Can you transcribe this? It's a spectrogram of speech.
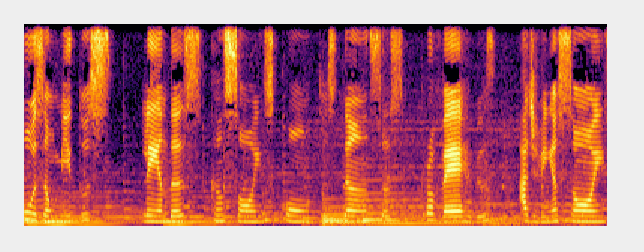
usam mitos, lendas, canções, contos, danças, provérbios, adivinhações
